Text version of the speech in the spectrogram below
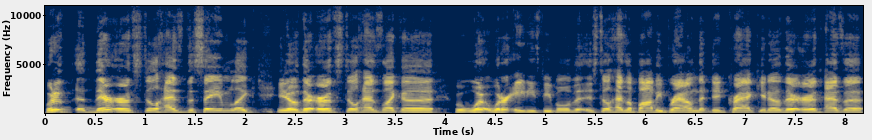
what if uh, their Earth still has the same like you know their Earth still has like a what what are eighties people? It still has a Bobby Brown that did crack. You know their Earth has a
